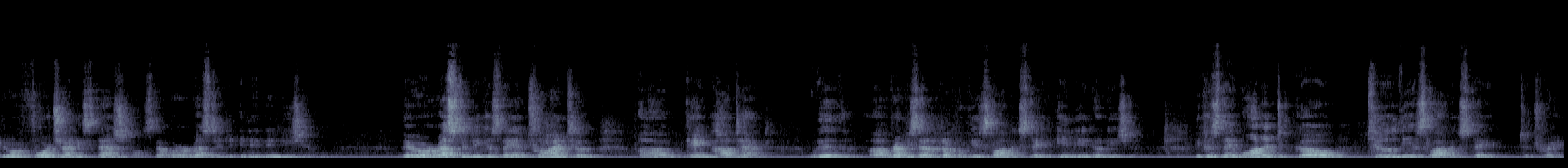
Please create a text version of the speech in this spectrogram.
there were four Chinese nationals that were arrested in Indonesia. They were arrested because they had tried to uh, gain contact with a representative of the Islamic State in Indonesia because they wanted to go to the Islamic State to train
